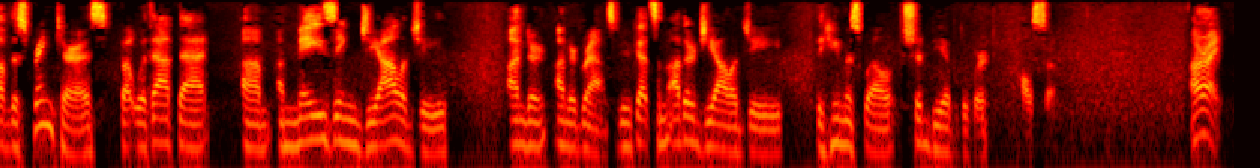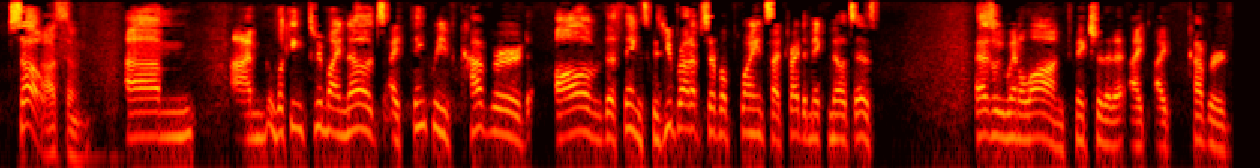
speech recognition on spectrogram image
of the spring terrace, but without that um, amazing geology under underground. So we've got some other geology. The humus well should be able to work also. All right. So awesome. Um, I'm looking through my notes. I think we've covered all of the things because you brought up several points. I tried to make notes as as we went along to make sure that I, I covered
